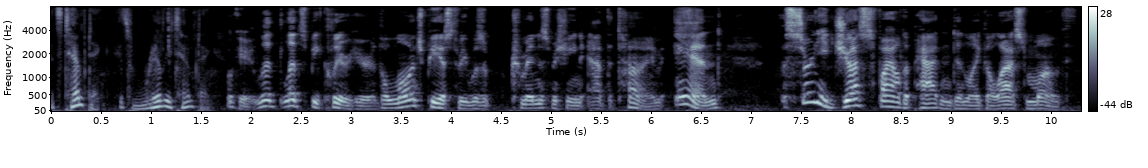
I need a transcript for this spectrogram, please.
It's tempting. It's really tempting. Okay, let, let's be clear here. The launch PS3 was a tremendous machine at the time, and Cerny just filed a patent in like the last month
